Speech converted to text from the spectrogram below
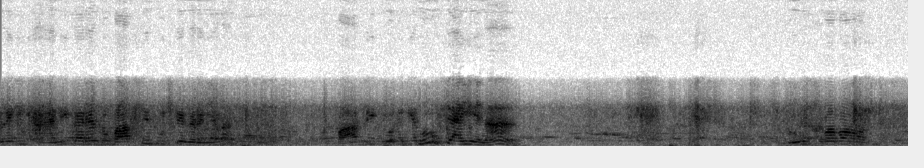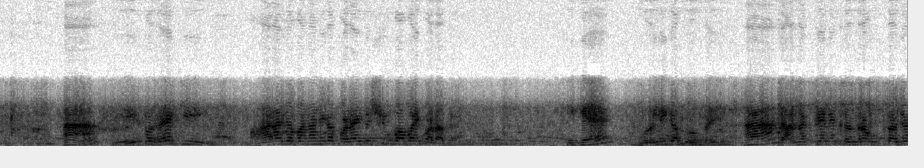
लेकिन पहली करे तो बाप से पूछ के करेंगे ना। बाप भी बोलेंगे प्रूफ चाहिए ना। हाँ। यही तो है कि महाराजा बनाने का पढ़ाई तो शिव बाबा ही पढ़ाता है। ठीक है। मुरली का प्रूफ है हाँ। चाणक्य ने चंद्रगुप्त का जो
